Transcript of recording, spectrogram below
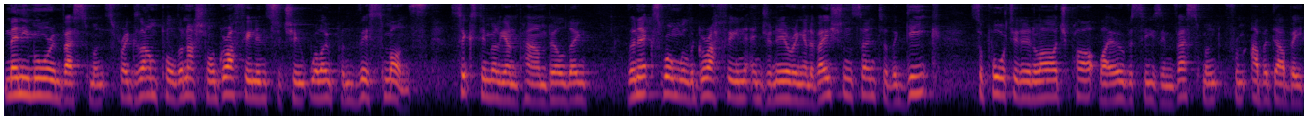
many more investments. For example, the National Graphene Institute will open this month, £60 million building, The next one will the Graphene Engineering Innovation Centre, the GEIC, supported in large part by overseas investment from Abu Dhabi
